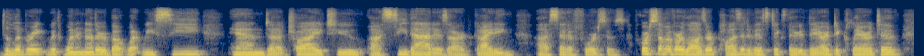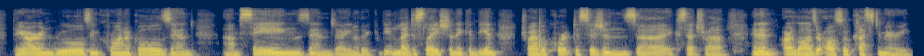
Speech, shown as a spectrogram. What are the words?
deliberate with one another about what we see, and uh, try to uh, see that as our guiding uh, set of forces. Of course, some of our laws are positivistic, They're, they are declarative, they are in rules and chronicles and um, sayings, and uh, you know, they can be in legislation, they can be in tribal court decisions, uh, etc. And then our laws are also customary.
